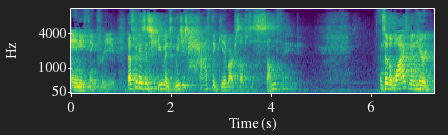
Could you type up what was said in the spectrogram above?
anything for you. That's because as humans, we just have to give ourselves to something. And so the wise men here are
